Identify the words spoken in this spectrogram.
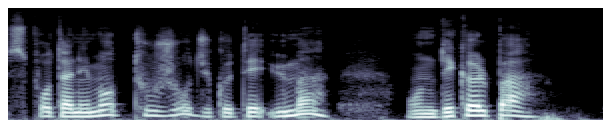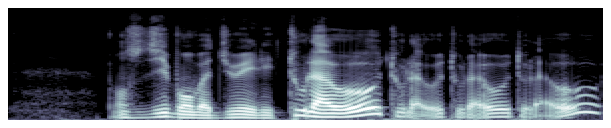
spontanément toujours du côté humain. On ne décolle pas. On se dit, bon, bah, Dieu, il est tout là-haut, tout là-haut, tout là-haut, tout là-haut.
